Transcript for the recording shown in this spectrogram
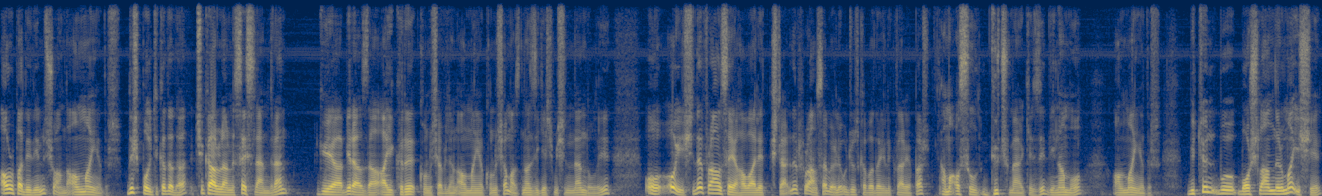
Avrupa dediğimiz şu anda Almanya'dır. Dış politikada da çıkarlarını seslendiren güya biraz daha aykırı konuşabilen Almanya konuşamaz Nazi geçmişinden dolayı. O, o işi de Fransa'ya havale etmişlerdir. Fransa böyle ucuz kabadayılıklar yapar. Ama asıl güç merkezi dinamo Almanya'dır. Bütün bu borçlandırma işi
